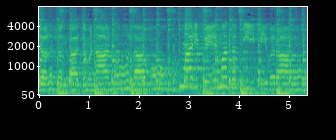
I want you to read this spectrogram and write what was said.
જળ ગંગા જમનાનું લાવો મારી પ્રેમ થકી પીવરાવો.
